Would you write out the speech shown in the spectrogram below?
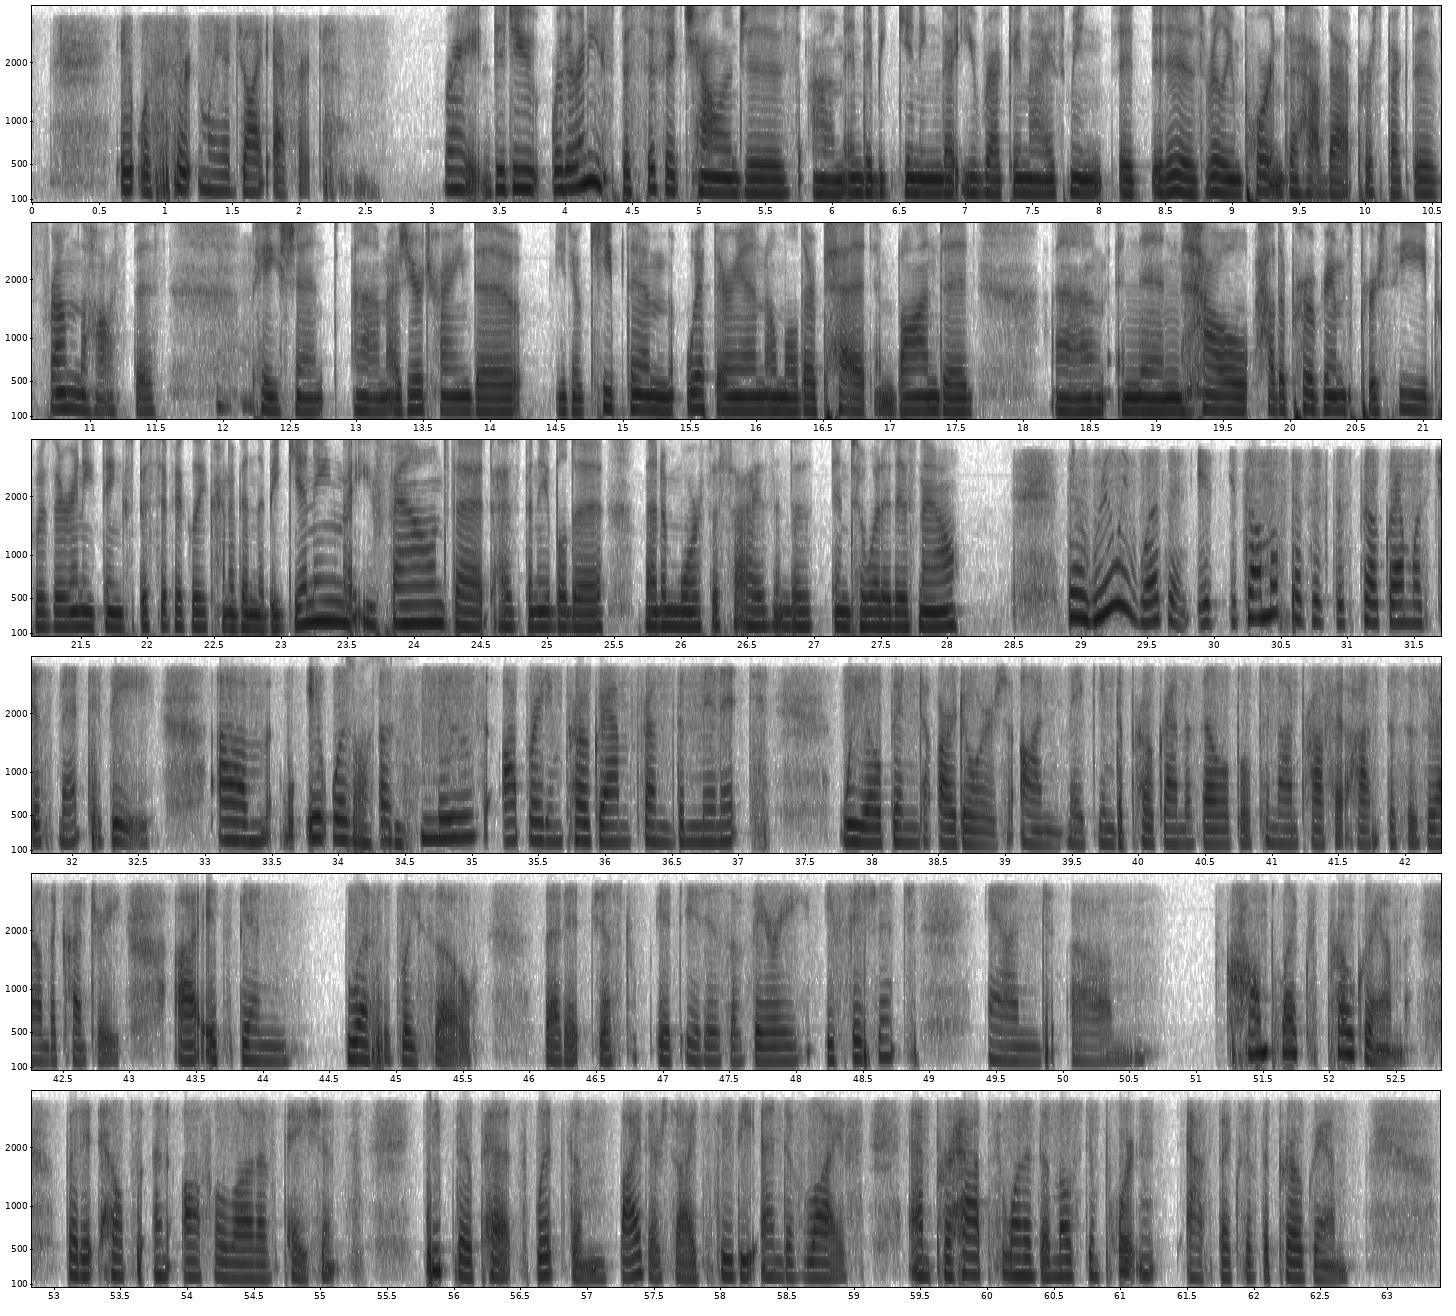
it was certainly a joint effort. Right. Did you, were there any specific challenges um, in the beginning that you recognized? I mean, it, it is really important to have that perspective from the hospice mm-hmm. patient um, as you're trying to, you know, keep them with their animal, their pet, and bonded. Um, and then how how the program's perceived. Was there anything specifically kind of in the beginning that you found that has been able to metamorphosize into into what it is now? There really wasn't. It, it's almost as if this program was just meant to be. Um, it was awesome. a smooth operating program from the minute we opened our doors on making the program available to nonprofit hospices around the country. Uh, it's been blessedly so that it just it, it is a very efficient and um, complex program, but it helps an awful lot of patients keep their pets with them by their sides through the end of life. And perhaps one of the most important aspects of the program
